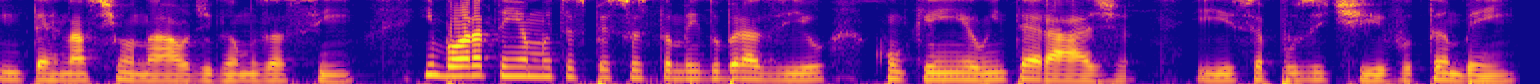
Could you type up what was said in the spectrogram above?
internacional, digamos assim. Embora tenha muitas pessoas também do Brasil com quem eu interaja, e isso é positivo também.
